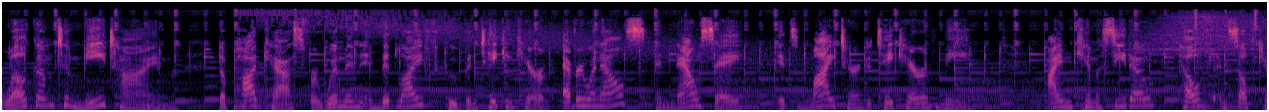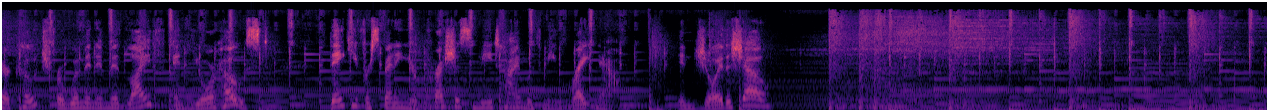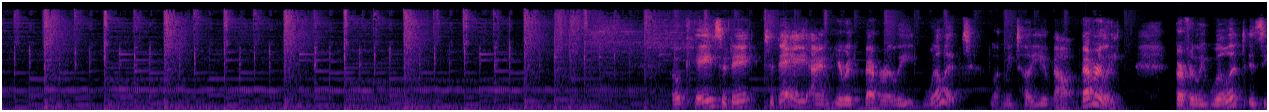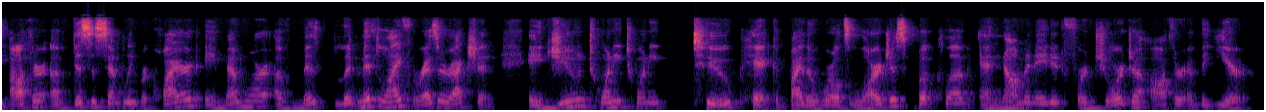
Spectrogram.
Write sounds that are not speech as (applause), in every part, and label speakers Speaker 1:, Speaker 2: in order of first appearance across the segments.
Speaker 1: Welcome to Me Time, the podcast for women in midlife who've been taking care of everyone else and now say, it's my turn to take care of me. I'm Kim Aceto, health and self care coach for women in midlife, and your host. Thank you for spending your precious me time with me right now. Enjoy the show. Okay, so today, today I'm here with Beverly Willett. Let me tell you about Beverly. Beverly Willett is the author of Disassembly Required, a memoir of mid- midlife resurrection, a June 2022 pick by the world's largest book club and nominated for Georgia Author of the Year.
